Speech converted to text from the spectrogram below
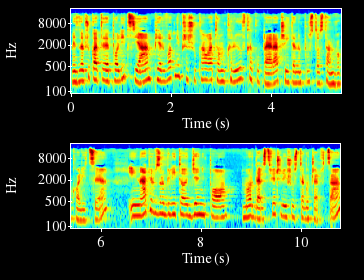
Więc na przykład e, policja pierwotnie przeszukała tą kryjówkę Coopera, czyli ten pustostan w okolicy. I najpierw zrobili to dzień po morderstwie, czyli 6 czerwca.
